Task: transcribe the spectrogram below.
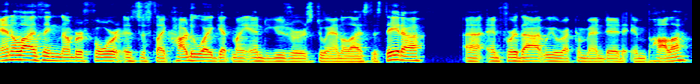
analyzing number four is just like how do I get my end users to analyze this data? Uh, and for that, we recommended Impala,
